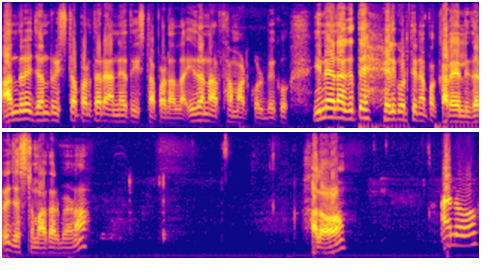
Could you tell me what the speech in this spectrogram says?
ಅಂದರೆ ಜನರು ಇಷ್ಟಪಡ್ತಾರೆ ಅನ್ಯತೆ ಇಷ್ಟಪಡಲ್ಲ. ಇದನ್ನು ಅರ್ಥ ಮಾಡ್ಕೊಳ್ಬೇಕು. ಇನ್ನೇನಾಗುತ್ತೆ? ಹೇಳಿಕೊಡ್ತೀನಪ್ಪ ಕರೆಯಲ್ಲಿದ್ದಾರೆ. ಜಸ್ಟ್ ಮಾತಾಡಬೇಡ ಹಲೋ? ಹಲೋ?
